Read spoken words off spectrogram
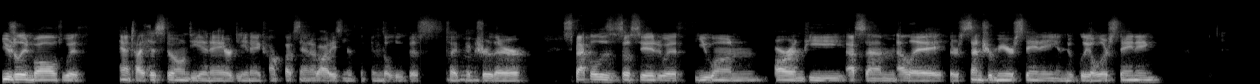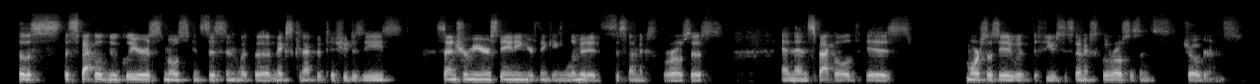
usually involved with antihistone DNA or DNA complex antibodies, and you're thinking the lupus type Mhm. picture there. Speckled is associated with U1, RNP, SM, LA. There's centromere staining and nucleolar staining. So the, the speckled nuclear is most consistent with the mixed connective tissue disease. Centromere staining, you're thinking limited systemic sclerosis. And then speckled is more associated with diffuse systemic sclerosis and Sjogren's.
